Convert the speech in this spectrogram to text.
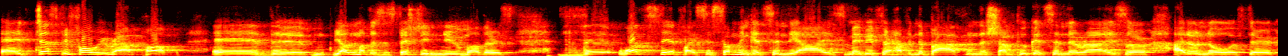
uh, just before we wrap up, uh, the young mothers, especially new mothers, the what's the advice if something gets in the eyes? Maybe if they're having the bath and the shampoo gets in their eyes, or I don't know if they're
